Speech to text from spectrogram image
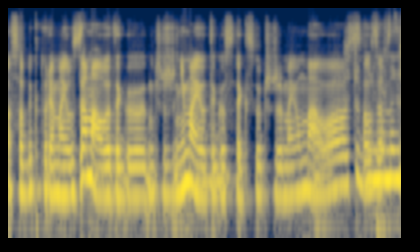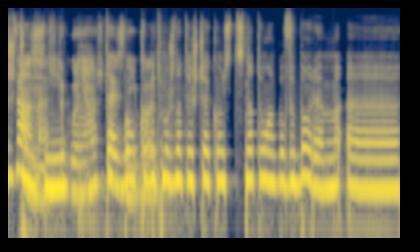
osoby, które mają za mało tego, znaczy, że nie mają tego seksu, czy że mają mało, Szczególnie są mężczyźni. Szczególnie mężczyźni. Tak, bo u kobiet można to jeszcze jakąś cnotą albo wyborem e,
